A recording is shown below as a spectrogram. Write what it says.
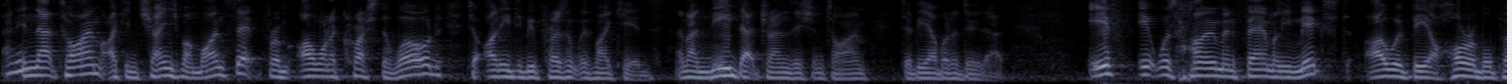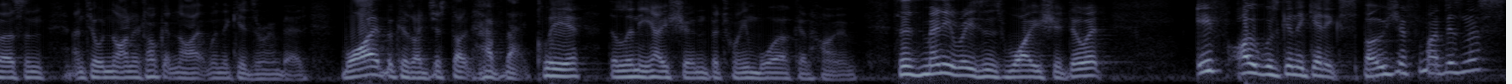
and in that time I can change my mindset from I want to crush the world to I need to be present with my kids and I need that transition time to be able to do that. If it was home and family mixed, I would be a horrible person until nine o'clock at night when the kids are in bed. Why? Because I just don't have that clear delineation between work and home. So there's many reasons why you should do it. If I was going to get exposure for my business,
